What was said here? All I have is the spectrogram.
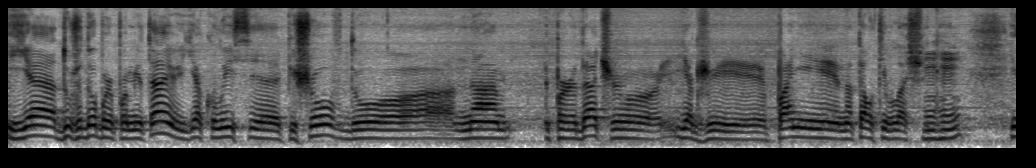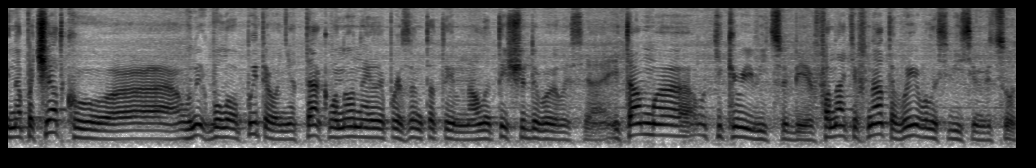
І я дуже добре пам'ятаю, я колись е, пішов до на передачу, як же пані Наталки Влащенко. Угу. І на початку е, у них було опитування, так воно не репрезентативно, але ти що дивилися. І там е, тільки уявіть собі, фанатів НАТО виявилось 8%.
